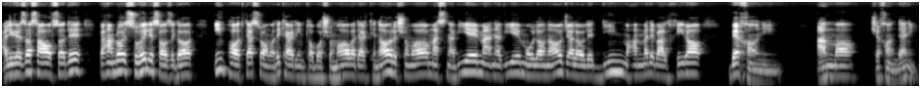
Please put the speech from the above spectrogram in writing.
علیرضا صحافزاده به همراه سهیل سازگار این پادکست را آماده کردیم تا با شما و در کنار شما مصنوی معنوی مولانا جلال الدین محمد بلخی را بخوانیم. اما چه خواندنی؟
